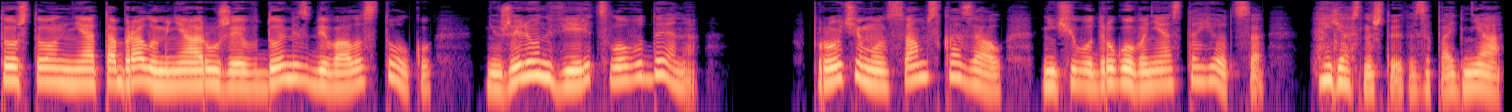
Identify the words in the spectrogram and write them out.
То, что он не отобрал у меня оружие в доме, сбивало с толку. Неужели он верит слову Дэна? Впрочем, он сам сказал, ничего другого не остается. Ясно, что это западня.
